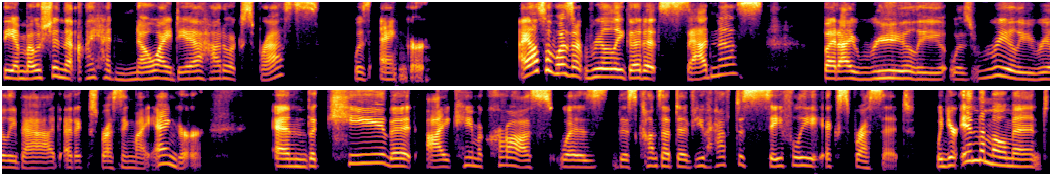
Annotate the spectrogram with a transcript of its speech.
the emotion that I had no idea how to express was anger. I also wasn't really good at sadness, but I really was really, really bad at expressing my anger. And the key that I came across was this concept of you have to safely express it. When you're in the moment,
